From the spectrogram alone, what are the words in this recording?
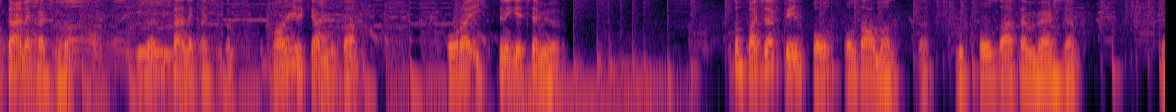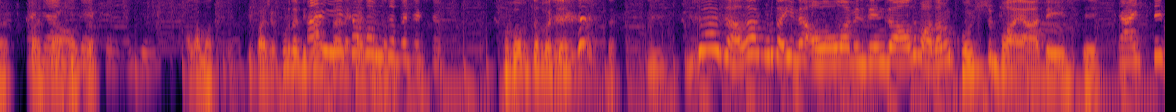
Bir tane kaçırdım. Güzel bir tane kaçırdım. Mantıken burada. Oraya ikisini geçemiyorum. Bu da bacak değil kol. Kol daha mantıklı. Çünkü kol zaten vereceğim. Şu bacağı alacağım. Alamadım ya. Bir bacak. Burada birkaç tane kaçırdım. Kafamıza bacak çarptı. Kafamıza bacak çarptı. Güzel canlar. Burada yine al olabildiğince aldım. Adamın koşusu bayağı değişti. Ya işte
